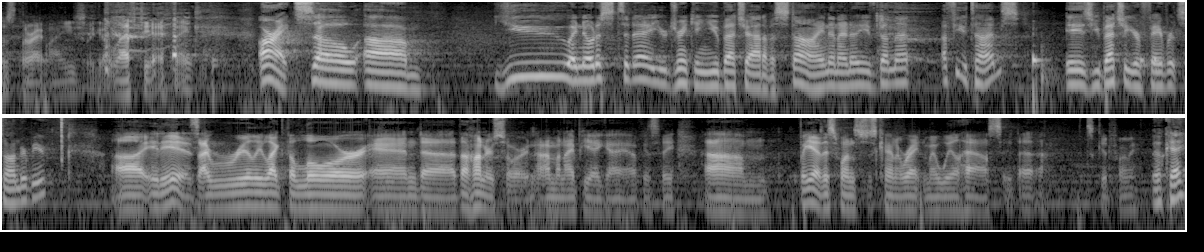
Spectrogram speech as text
Is the right one. I usually go lefty, I think. All right, so um, you, I noticed today you're drinking You Betcha out of a Stein, and I know you've done that a few times. Is You Betcha your favorite Sonder beer? Uh, it is. I really like the lore and uh, the Hunter Sword. I'm an IPA guy, obviously. Um, but yeah, this one's just kind of right in my wheelhouse. It, uh, it's good for me. Okay.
